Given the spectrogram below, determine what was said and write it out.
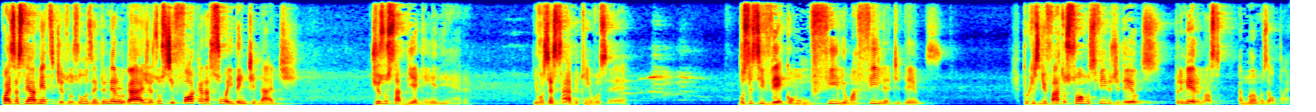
Quais as ferramentas que Jesus usa? Em primeiro lugar, Jesus se foca na sua identidade. Jesus sabia quem ele era. E você sabe quem você é. Você se vê como um filho, uma filha de Deus. Porque se de fato somos filhos de Deus, primeiro, nós amamos ao Pai.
